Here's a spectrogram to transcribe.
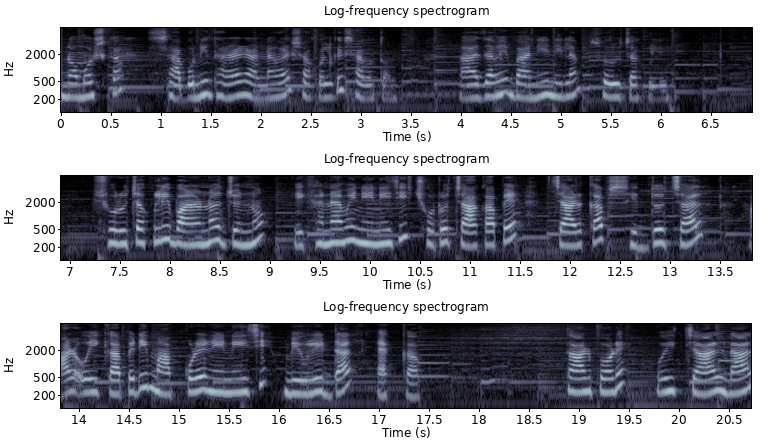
নমস্কার, শ্রাবণী ধারার রান্নাঘরে সকলকে স্বাগতম। আজ আমি বানিয়ে নিলাম সরু চাকুলি। সরু চাকুলি বানানোর জন্য এখানে আমি নিয়ে নিয়েছি ছোট চা কাপের চার কাপ সিদ্ধ চাল আর ওই কাপেরই মাপ করে নিয়ে নিয়েছি বিউলির ডাল এক কাপ। তারপরে ওই চাল, ডাল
